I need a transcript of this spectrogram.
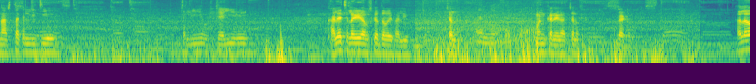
नाश्ता कर लीजिए। चलिए उठ जाइए। खा ले अच्छा लगेगा उसका दवाई खा लियो चलो। मन करेगा चलो बैठो। हेलो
